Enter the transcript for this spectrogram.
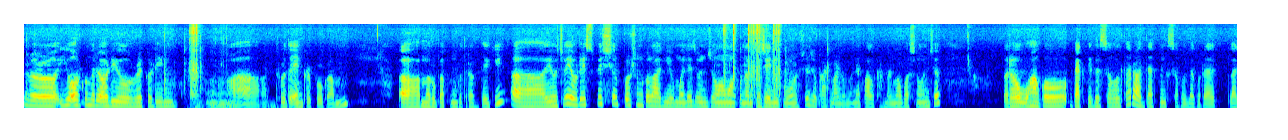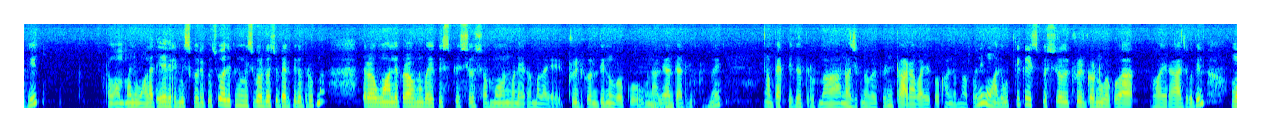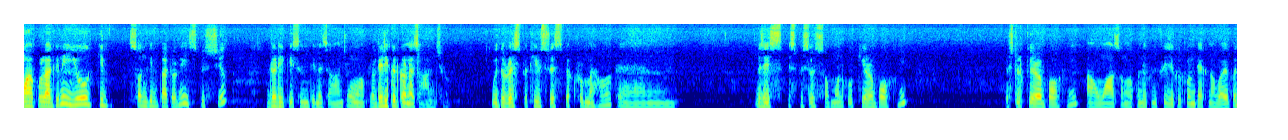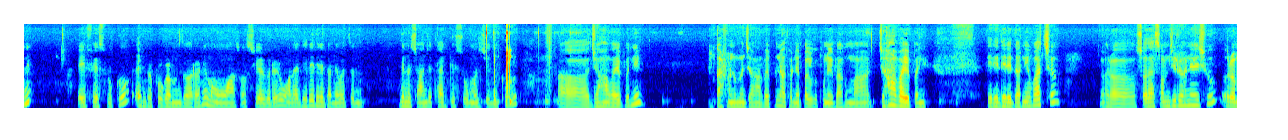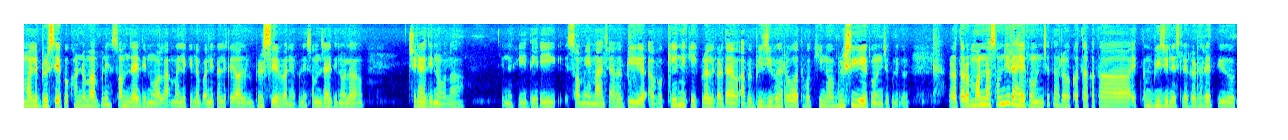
र यो अर्को मेरो audio recording through the anchor program म रूपापनको तर्फदेखि। यो चाहिँ एउटा स्पेसल पर्सनको लागि हो मैले जुन चाहिँ उहाँको नाम चाहिँ जेनी कुँवर छ जो काठमाडौँमा नेपाल काठमाडौँमा बस्नुहुन्छ। र उहाँको व्यक्तिगत सफलता र आध्यात्मिक सफलताको लागि र मैले उहाँलाई धेरै धेरै मिस गरेको छु। अझै पनि मिस गर्दछु व्यक्तिगत रूपमा। तर उहाँले गराउनु भएको स्पेसल सम्मान भनेर मलाई ट्रिट गरिदिनु भएको हुनाले आध्यात्मिक रूपमै व्यक्तिगत रूपमा नजिक नभए पनि टाढा भएको खण्डमा पनि उहाँले उत्तिकै स्पेसल ट्रिट गर्नुभएको भएर आजको दिन उहाँको लागि नै यो गीत सङ्गीतबाट नै स्पेसियल डेडिकेसन दिन चाहन्छु उहाँको डेडिकेट गर्न चाहन्छु। With the respect use respect from my heart and is special someone who care about me still care about me उहाँसँग कुनै पनि फिजिकल कन्ट्याक्ट नभए पनि यही फेसबुकको एङ्कर प्रोग्रामद्वारा नै म उहाँसँग सेयर गरेर उहाँलाई धेरै धेरै धन्यवाद दिन चाहन्छु थ्याङ्क यू सो मच जेनिको जहाँ भए पनि काठमाडौँमा जहाँ भए पनि अथवा नेपालको कुनै भागमा जहाँ भए पनि धेरै धेरै धन्यवाद छ र सदा सम्झिरहनेछु र मैले बिर्सिएको खण्डमा पनि सम्झाइदिनु होला मैले किनभने कहिले कहिले बिर्सेँ भने पनि सम्झाइदिनु होला चिनाइदिनु होला किनकि धेरै समयमा चाहिँ अब बि अब केही न केही कुराले गर्दा अब बिजी भएर हो अथवा किन बिर्सिएको हुन्छ कुनै कुरो। र तर मनमा सम्झिरहेको हुन्छ तर कता कता एकदम बिजिनेसले गर्दाखेरि त्यो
